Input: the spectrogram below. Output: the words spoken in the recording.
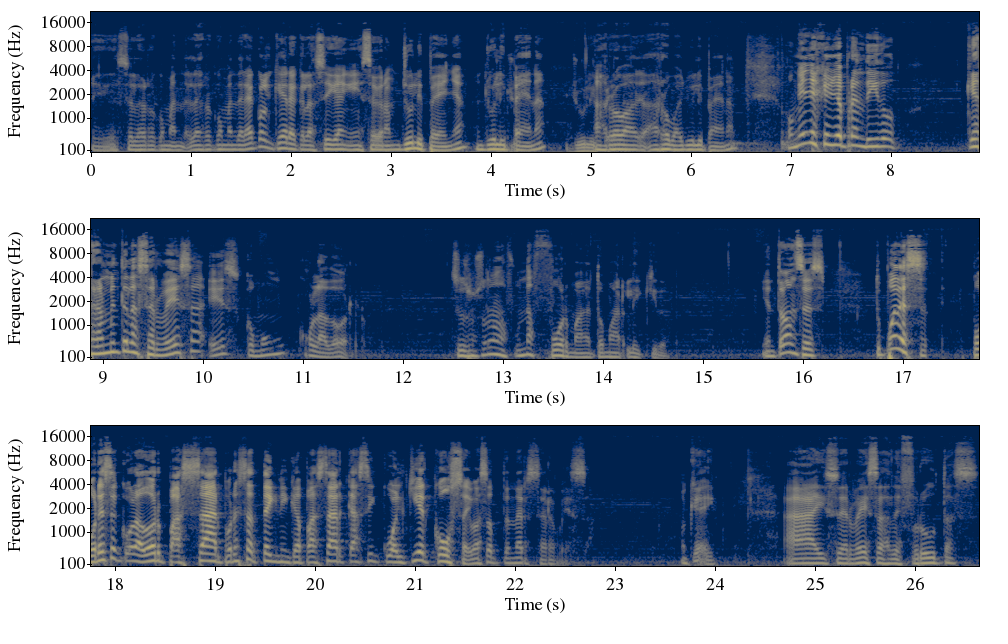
Eh, se le, recomend- le recomendaría a cualquiera que la siga en Instagram, Julie Peña, Julie Pena, Julie arroba, arroba Julie Pena. Con ella es que yo he aprendido que realmente la cerveza es como un colador. Es una, una forma de tomar líquido. Y entonces, tú puedes por ese colador pasar, por esa técnica, pasar casi cualquier cosa y vas a obtener cerveza. ¿Ok? Hay cervezas de frutas,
